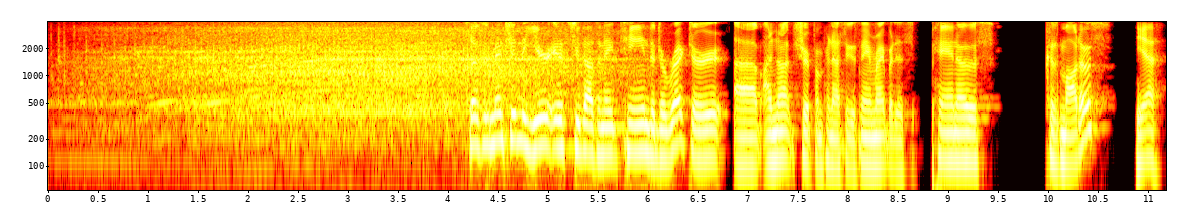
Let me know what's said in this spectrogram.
So, as we mentioned, the year is 2018. The director, uh, I'm not sure if I'm pronouncing his name right, but it's Panos Cosmatos. Yeah.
